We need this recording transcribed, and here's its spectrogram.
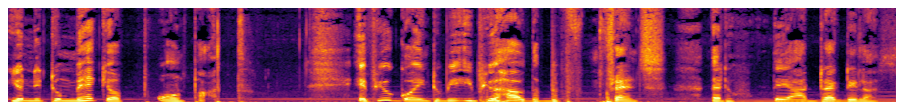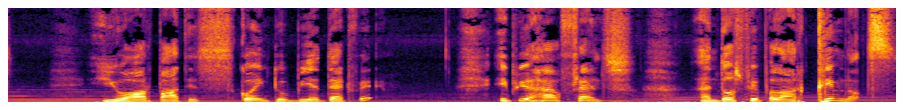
You need to make your own path. If you're going to be if you have the friends that they are drug dealers your path is going to be that way. If you have friends and those people are criminals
